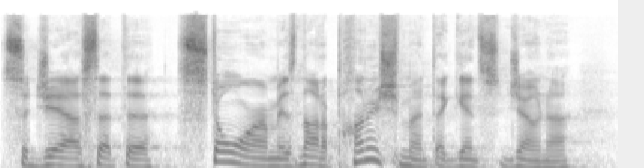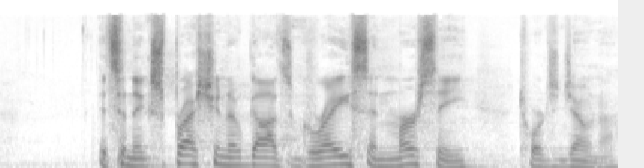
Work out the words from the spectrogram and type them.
suggest that the storm is not a punishment against Jonah, it's an expression of God's grace and mercy towards Jonah.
